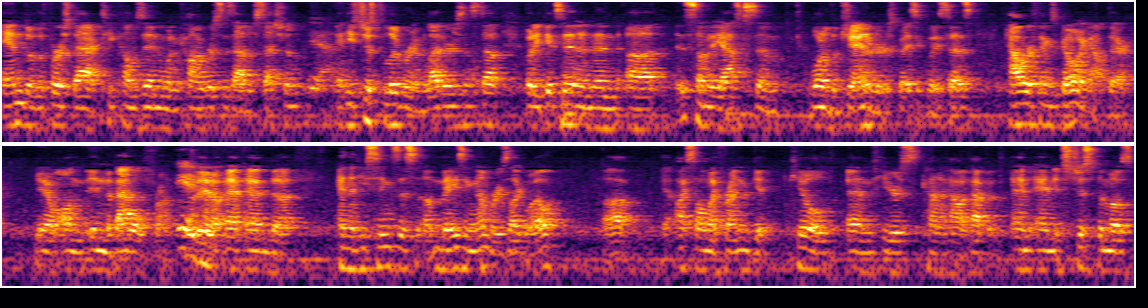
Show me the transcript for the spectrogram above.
end of the first act. He comes in when Congress is out of session, Yeah. and he's just delivering letters and stuff. But he gets in, and then uh, somebody asks him. One of the janitors basically says, "How are things going out there? You know, on in the battlefront." Yeah. You know, and and, uh, and then he sings this amazing number. He's like, "Well." Uh, I saw my friend get killed, and here's kind of how it happened. And and it's just the most,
